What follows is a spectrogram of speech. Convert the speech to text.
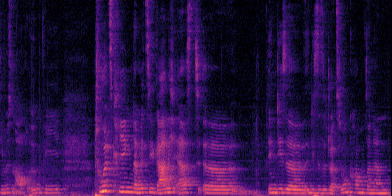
die müssen auch irgendwie Tools kriegen, damit sie gar nicht erst äh, in, diese, in diese Situation kommen, sondern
